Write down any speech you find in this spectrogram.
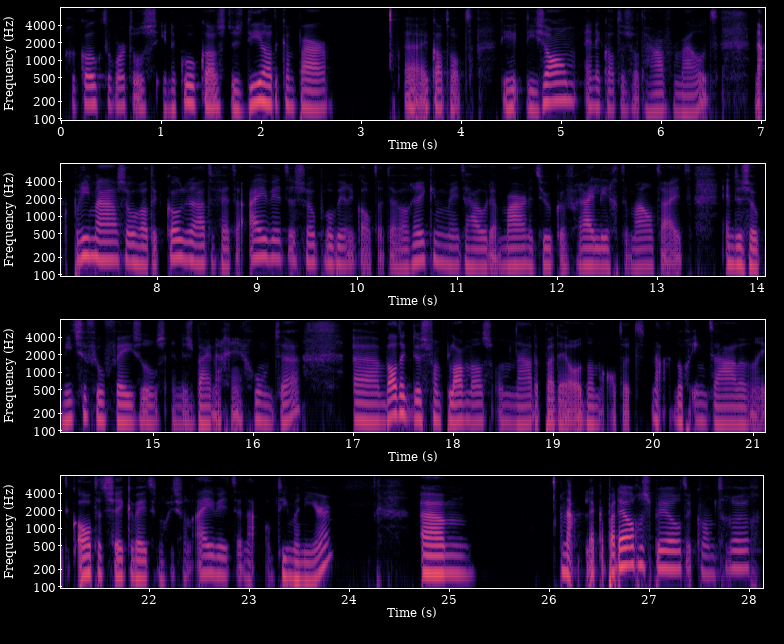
Gekookte wortels in de koelkast. Dus die had ik een paar. Uh, ik had wat die, die zalm en ik had dus wat havermout. Nou, prima. Zo had ik koolhydraten, vetten, eiwitten. Zo probeer ik altijd daar wel rekening mee te houden. Maar natuurlijk een vrij lichte maaltijd. En dus ook niet zoveel vezels en dus bijna geen groenten. Uh, wat ik dus van plan was om na de padel dan altijd nou, nog in te halen. Dan eet ik altijd zeker weten nog iets van eiwitten. Nou, op die manier. Um, Nou, lekker padel gespeeld. Ik kwam terug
